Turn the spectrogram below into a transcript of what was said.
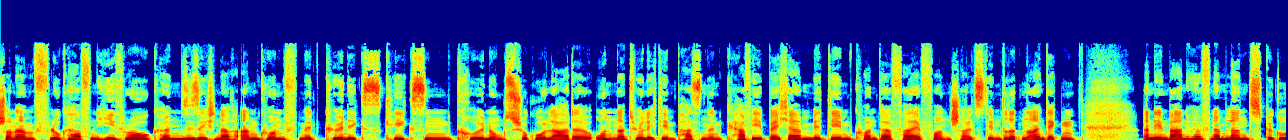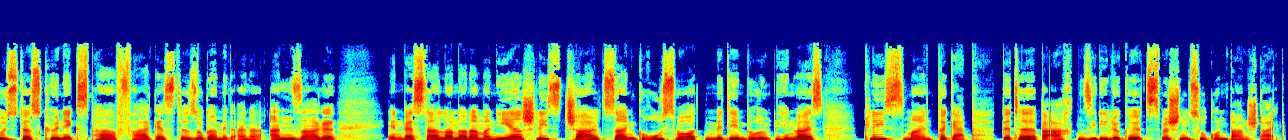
Schon am Flughafen Heathrow können Sie sich nach Ankunft mit Königskeksen, Krönungsschokolade und natürlich dem passenden Kaffeebecher mit dem Konterfei von Charles III. eindecken. An den Bahnhöfen im Land begrüßt das Königspaar Fahrgäste sogar mit einer Ansage. In bester Londoner Manier schließt Charles sein Grußwort mit dem berühmten Hinweis Please mind the gap. Bitte beachten Sie die Lücke zwischen Zug und Bahnsteig.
